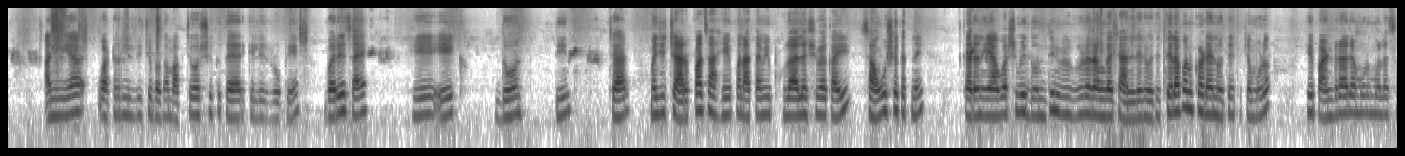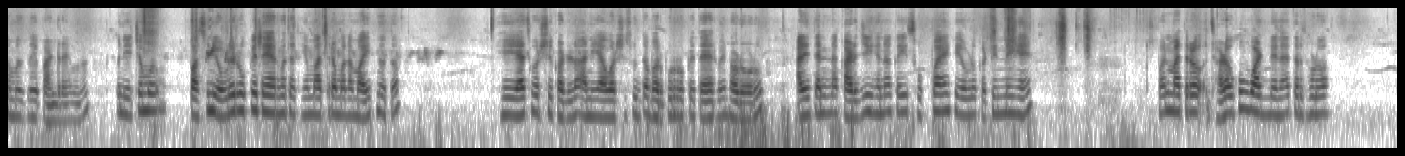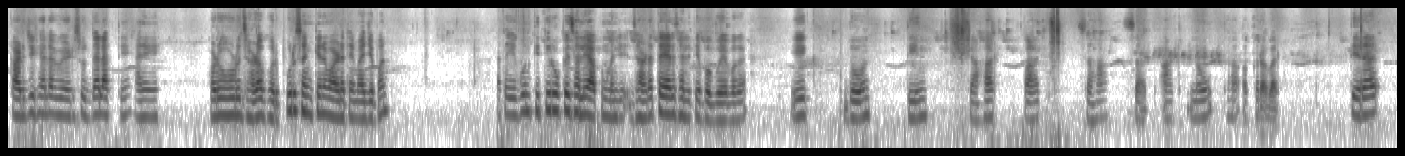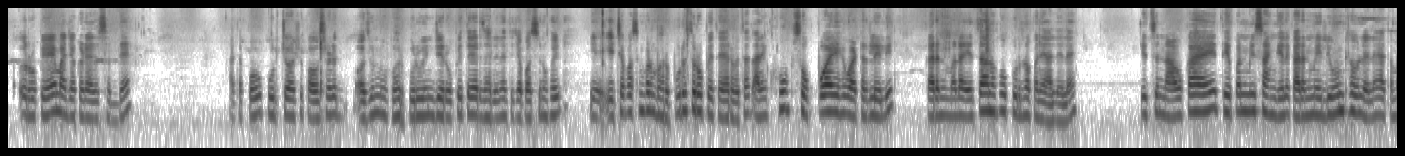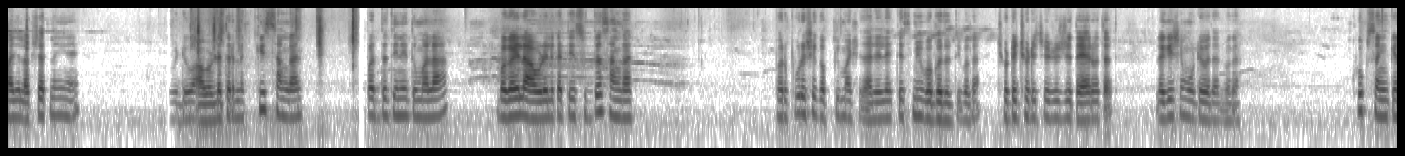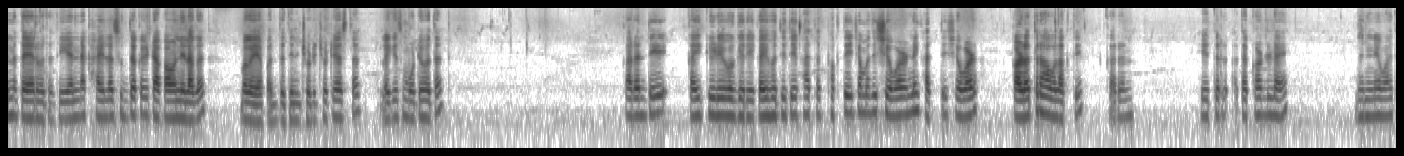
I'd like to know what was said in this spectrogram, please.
आणि या वॉटर लिलीचे बघा मागच्या वर्षी तयार केलेले रोपे बरेच आहे. हे एक दोन तीन चार. म्हणजे चार पाच आहे पण आता मी फुलं आल्याशिवाय काही सांगू शकत नाही. कारण यावर्षी मी दोन तीन वेगवेगळ्या रंगाचे आणलेले होते. त्याला पण कड्या नव्हते त्याच्यामुळं हे पांढरं आल्यामुळं मला समजलं हे पांढरं आहे म्हणून. पण याच्यामुळं पासून एवढे रोपे तयार होतात हे मात्र मला माहीत नव्हतं. हे याच वर्षी काढलं आणि यावर्षीसुद्धा भरपूर रोपे तयार होईल हळूहळू. आणि त्यांना काळजी घेणं काही सोपं आहे काही एवढं कठीण नाही आहे. पण मात्र झाडं खूप वाढले ना तर थोडं काळजी घ्यायला वेळसुद्धा लागते आणि हळूहळू झाडं भरपूर संख्येने वाढत आहे माझे पण. आता एकूण किती रोपे झाले आपण म्हणजे झाडं तयार झाले ते बघूया बघा. एक दोन तीन चार पाच सहा सात आठ नऊ दहा अकरा बारा. तेरा रोपे आहे माझ्याकडे आता सध्या. आता पाहू पुढच्या वर्षी पावसाळ्यात अजून भरपूर होईल जे रोपे तयार झाले ना त्याच्यापासून होईल. या- याच्यापासून पण भरपूरच रोपे तयार होतात आणि खूप सोपं आहे हे वाटरलेली. कारण मला याचा अनुभव पूर्णपणे आलेला आहे. तिचं नाव काय आहे ते पण मी सांगेल कारण मी लिहून ठेवलेलं आहे आता माझ्या लक्षात नाही आहे. व्हिडिओ आवडला तर नक्कीच सांगाल पद्धतीने तुम्हाला बघायला आवडेल का ते सुद्धा सांगाल भरपूर असे गप्पी मासे झालेले आहेत तेच मी बघत होती बघा. छोटे छोटे छोटे जे तयार होतात लगेच मोठे होतात बघा. खूप संख्येनं तयार होतात. यांना खायलासुद्धा काही टाकावं नाही लागत. बघा या पद्धतीने छोटे छोटे असतात लगेच मोठे होतात. कारण ते काही किडे वगैरे काही होते ते खातात. फक्त याच्यामध्ये शेवाळ नाही खात ते. शेवाळ काढत राहावं लागते. कारण हे तर आता कळलं आहे धन्यवाद.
